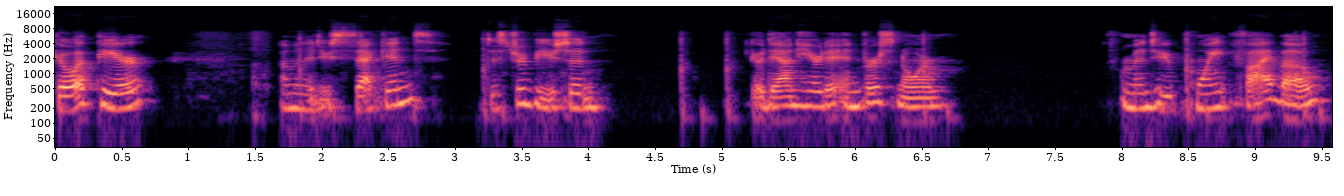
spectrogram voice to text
Go up here. I'm going to do second distribution. Go down here to inverse norm. I'm going to do 0.50,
